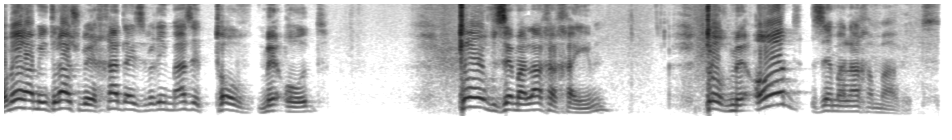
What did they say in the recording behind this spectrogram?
אומר המדרש באחד ההסברים, מה זה טוב מאוד? טוב זה מלאך החיים, טוב מאוד זה מלאך המוות.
